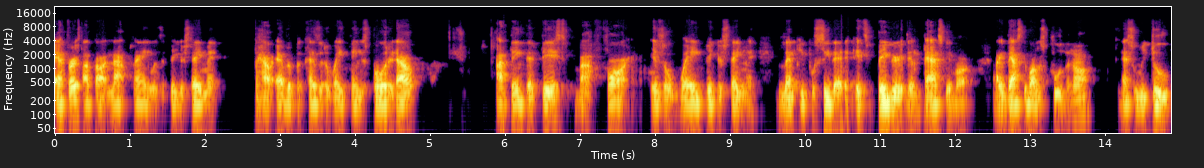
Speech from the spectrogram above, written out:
At first I thought not playing was a bigger statement. However, because of the way things folded out, I think that this by far is a way bigger statement letting people see that it's bigger than basketball. Like basketball is cool and all. That's what we do.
